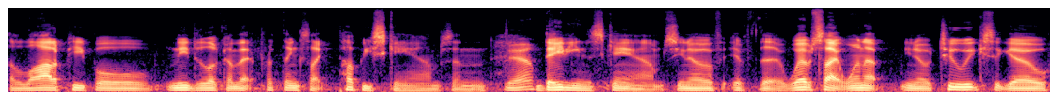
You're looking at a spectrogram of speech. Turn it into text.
a lot of people need to look at that for things like puppy scams and Yeah. dating scams. You know, if, if the website went up, you know, two weeks ago,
